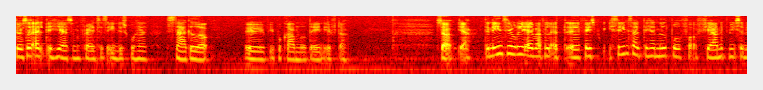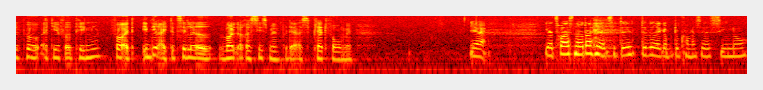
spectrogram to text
det var så alt det her, som Francis egentlig skulle have snakket om øh, i programmet dagen efter. Så ja, den ene teori er i hvert fald, at øh, Facebook iscenesatte det her nedbrud for at fjerne beviserne på, at de har fået penge for at indirekte tillade vold og racisme på deres platforme. Ja. Jeg tror også noget, der her til det, det ved jeg ikke, om du kommer til at sige nu,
